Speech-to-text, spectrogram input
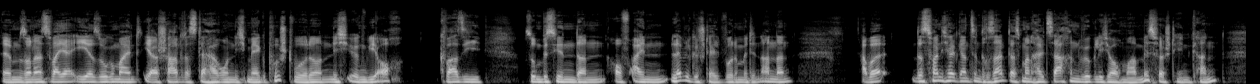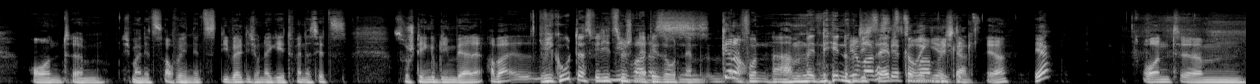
Ähm, sondern es war ja eher so gemeint, ja, schade, dass der Harun nicht mehr gepusht wurde und nicht irgendwie auch quasi so ein bisschen dann auf ein Level gestellt wurde mit den anderen. Aber das fand ich halt ganz interessant, dass man halt Sachen wirklich auch mal missverstehen kann. Und ähm, ich meine jetzt, auch wenn jetzt die Welt nicht untergeht, wenn das jetzt so stehen geblieben wäre. Aber äh, Wie gut, dass wir die Zwischenepisoden das- genau. erfunden haben, mit denen du dich selbst korrigieren kannst. Ja. Ja? Und ähm,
